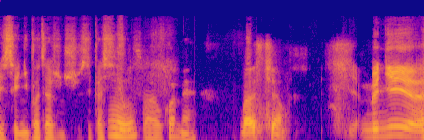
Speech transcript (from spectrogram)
c'est une hypothèse. Je sais pas si c'est ça ou quoi, mais Bah, se tient. Meunier, euh,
